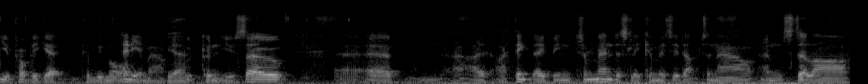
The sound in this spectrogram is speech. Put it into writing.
you'd probably get Could be more. any amount, Yeah. couldn't you? So uh, uh, I, I think they've been tremendously committed up to now and still are.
